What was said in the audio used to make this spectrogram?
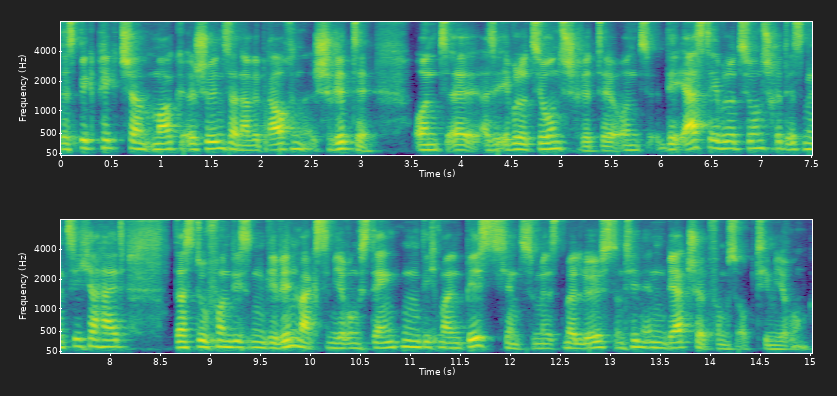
das Big Picture mag äh, schön sein, aber wir brauchen Schritte und äh, also Evolutionsschritte. Und der erste Evolutionsschritt ist mit Sicherheit, dass du von diesem Gewinnmaximierungsdenken dich mal ein bisschen zumindest mal löst und hin in Wertschöpfungsoptimierung.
